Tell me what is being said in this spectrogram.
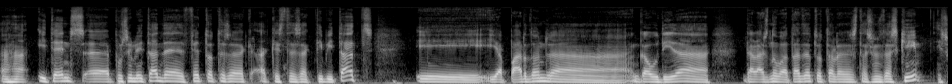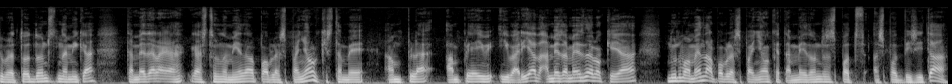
uh -huh. I tens eh, possibilitat de fer totes aquestes activitats i, i a part doncs, eh, gaudir de, de les novetats de totes les estacions d'esquí i sobretot doncs, una mica també de la gastronomia del poble espanyol, que és també ampla, àmplia i, i variada, a més a més de lo que hi ha normalment al poble espanyol, que també doncs, es, pot, es pot visitar,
